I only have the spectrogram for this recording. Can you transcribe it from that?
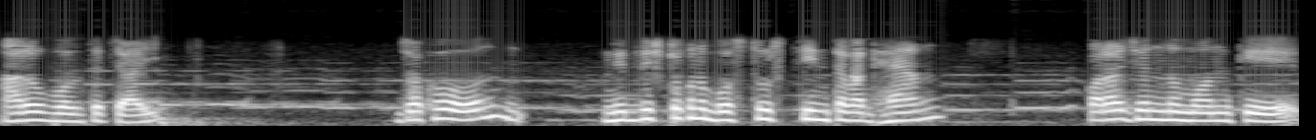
আরও বলতে চাই, যখন নির্দিষ্ট কোনো বস্তুর চিন্তা বা ধ্যান করার জন্য মনকে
